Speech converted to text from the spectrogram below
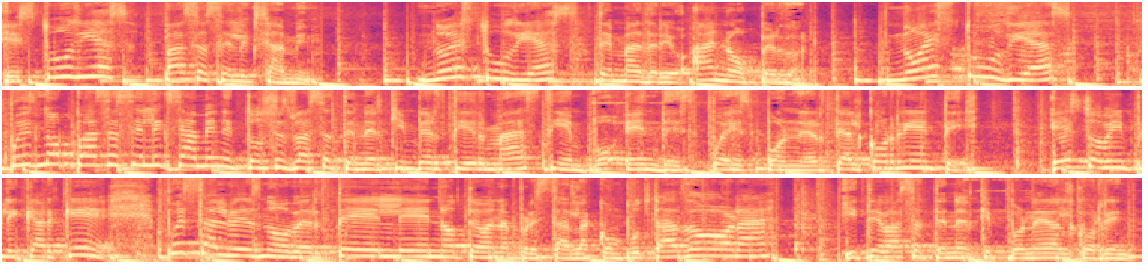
Estudias, pasas el examen. No estudias, te madreo. Ah, no, perdón no estudias, pues no pasas el examen, entonces vas a tener que invertir más tiempo en después ponerte al corriente. Esto va a implicar que, pues tal vez no ver tele, no te van a prestar la computadora y te vas a tener que poner al corriente.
